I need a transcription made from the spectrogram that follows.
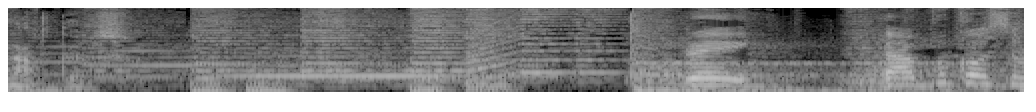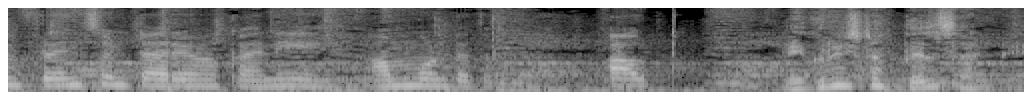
నాకు తెలుసు. డబ్బు కోసం ఫ్రెండ్స్ ఉంటారేమో కానీ అమ్మ ఉండదు. అవుట్ నీ గురించి నాకు తెలుసు అంటే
